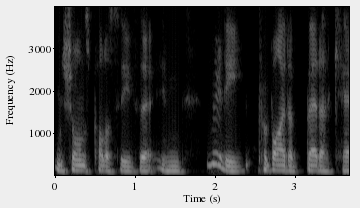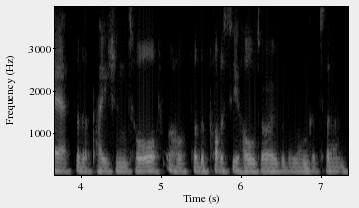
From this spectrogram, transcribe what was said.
insurance policies that in really provide a better care for the patient or, or for the policyholder over the longer term.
